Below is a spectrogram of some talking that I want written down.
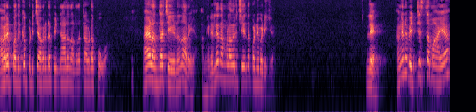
അവരെ പതുക്കെ പിടിച്ച് അവരുടെ പിന്നാലെ നടന്നിട്ട് അവിടെ പോവാം. അയാൾ എന്താ ചെയ്യണമെന്ന് അറിയാം. അങ്ങനെയല്ലേ നമ്മൾ അവർ ചെയ്യുന്ന പണി പഠിക്കാം അല്ലേ? അങ്ങനെ വ്യത്യസ്തമായ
